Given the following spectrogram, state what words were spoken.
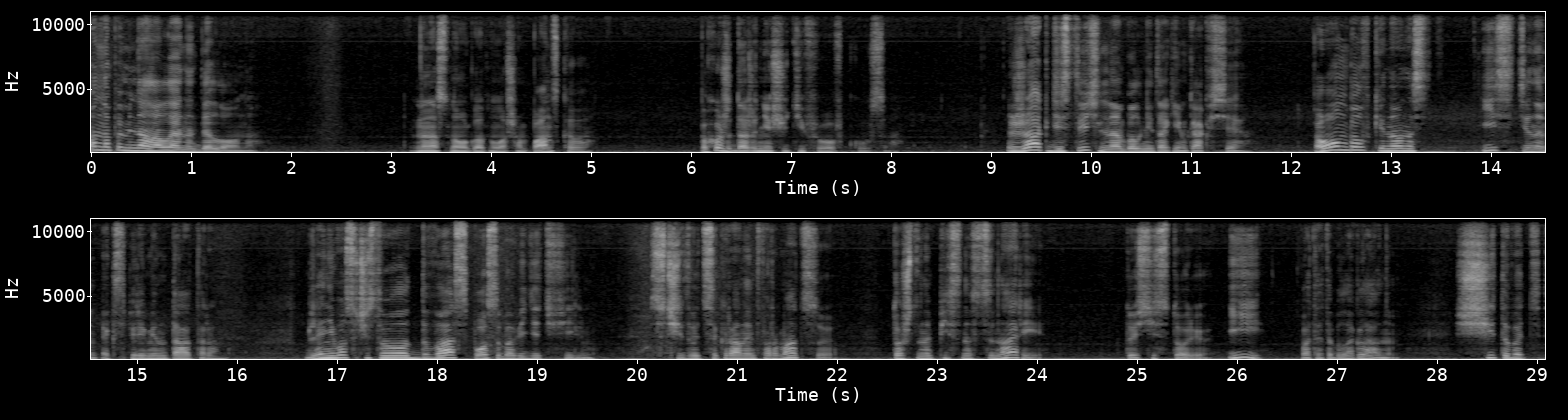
Он напоминал Алена Делона. Она снова глотнула шампанского, похоже, даже не ощутив его вкуса. Жак действительно был не таким, как все. Он был в кино истинным экспериментатором. Для него существовало два способа видеть фильм — считывать с экрана информацию, то, что написано в сценарии, то есть историю, и, вот это было главным, считывать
